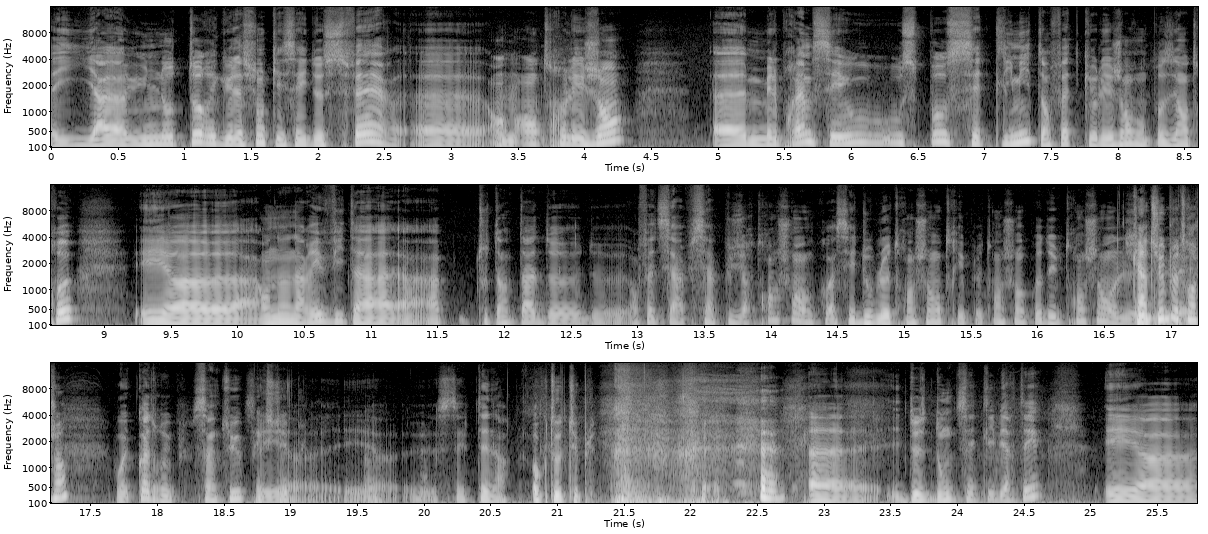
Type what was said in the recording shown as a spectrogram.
euh, il y a une autorégulation qui essaye de se faire euh, en- entre les gens. Euh, mais le problème, c'est où, où se pose cette limite en fait que les gens vont poser entre eux. Et euh, on en arrive vite à, à- à tout un tas de. de- En fait, c'est à, plusieurs tranchants, quoi. C'est double tranchant, triple tranchant, quadruple tranchant. Le- Quintuple le- tranchant? Ouais, quadruple, cinqutuple et, euh, et euh, septennat. Octotuple. Euh, de, donc cette liberté. Et euh,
